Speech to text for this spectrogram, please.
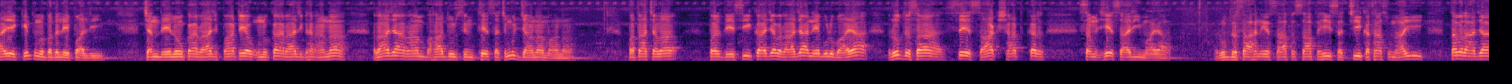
आए किंतु न बदले पाली। चंदेलों का राजपाट या उनका राजघराना राजा राम बहादुर सिंह थे, सचमुच जाना माना। पता चला, परदेसी का जब राजा ने बुलवाया, रुद्र शाह से साक्षात कर समझे सारी माया। रुद्र शाह ने साफ़ साफ़ ही सच्ची कथा सुनाई, तब राजा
